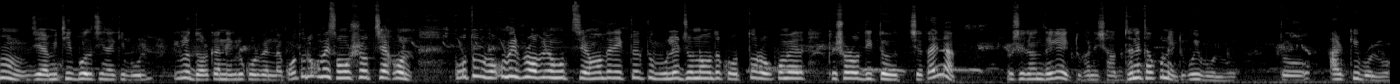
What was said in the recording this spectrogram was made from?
হুম, যে আমি ঠিক বলছি নাকি ভুল? এগুলো দরকার নেই, এগুলো করবেন না। কত রকমের সমস্যা হচ্ছে এখন? কত রকমের প্রবলেম হচ্ছে? আমাদের একটু একটু ভুলের জন্য আমাদের কত রকমের খেসরত দিতে হচ্ছে, তাই না? তো সেখান থেকে একটুখানি সাবধানে থাকুন, এটুকুই বলব। তো আর কি বলব?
